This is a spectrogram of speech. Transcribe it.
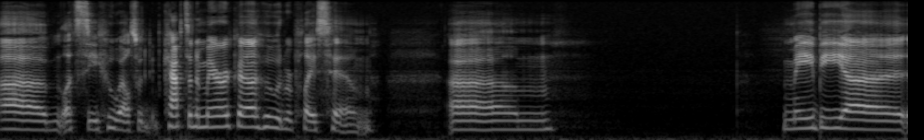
Um, let's see who else would Captain America. Who would replace him? Um, maybe uh,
